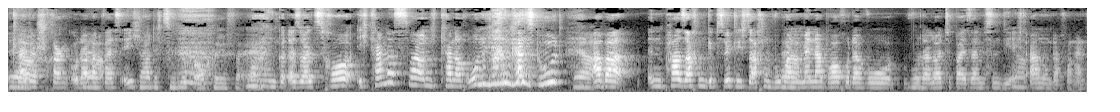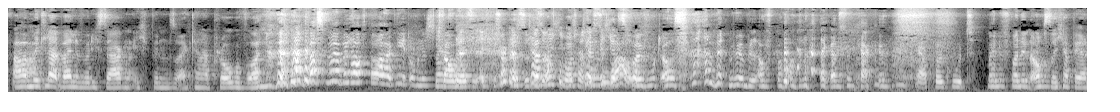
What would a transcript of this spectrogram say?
Ja. Kleiderschrank oder Ja, was weiß ich. Da hatte ich zum Glück auch Hilfe, ey. Mein Gott, also als Frau, ich kann das zwar und ich kann auch ohne Mann ganz gut, Ja. aber in ein paar Sachen gibt es wirklich Sachen, wo Ja. man Männer braucht oder wo, wo Ja. da Leute bei sein müssen, die echt Ja. Ahnung davon einfach Aber haben. mittlerweile würde ich sagen, ich bin so ein kleiner Pro geworden, was Möbelaufbau angeht, ohne Scheiß. ich war auch letztens echt geschockt, du ich kann das mich, aufgebaut hast. Ich mich so, jetzt wow. voll gut aus mit Möbelaufbau nach der ganzen Kacke. Ja, voll gut. Meine Freundin auch so. Ich habe ja,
